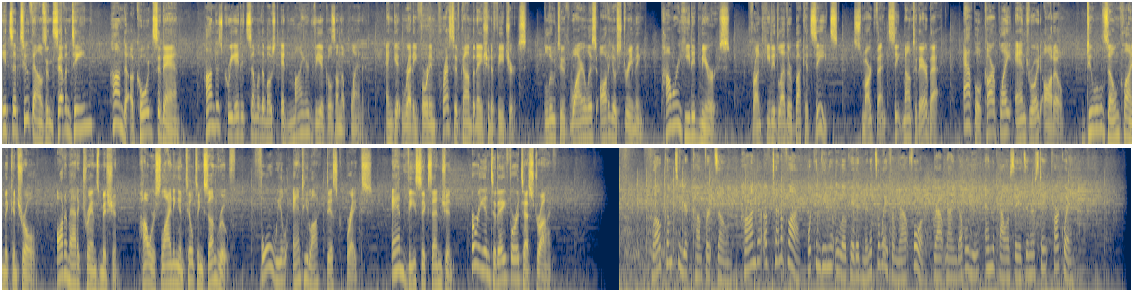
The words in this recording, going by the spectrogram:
It's a 2017 Honda Accord sedan. Honda's created some of the most admired vehicles on the planet. And get ready for an impressive combination of features Bluetooth wireless audio streaming, power heated mirrors, front heated leather bucket seats, smart vent seat mounted airbag, Apple CarPlay Android Auto, dual zone climate control, automatic transmission, power sliding and tilting sunroof, four wheel anti lock disc brakes, and V6 engine. Hurry in today for a test drive. Welcome to your comfort zone. Honda of Tenafly. We're conveniently located minutes away from Route 4, Route 9W, and the Palisades Interstate Parkway.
